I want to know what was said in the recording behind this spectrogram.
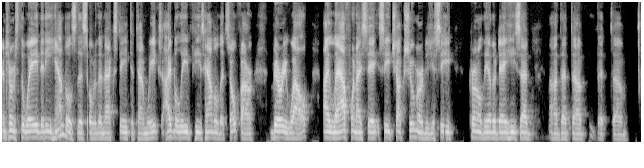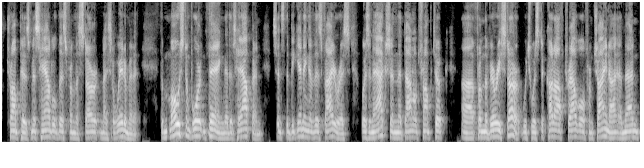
in terms of the way that he handles this over the next eight to 10 weeks. I believe he's handled it so far very well. I laugh when I say, see Chuck Schumer. Did you see Colonel the other day? He said uh, that, uh, that, um, Trump has mishandled this from the start. And I said, wait a minute. The most important thing that has happened since the beginning of this virus was an action that Donald Trump took uh, from the very start, which was to cut off travel from China and then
